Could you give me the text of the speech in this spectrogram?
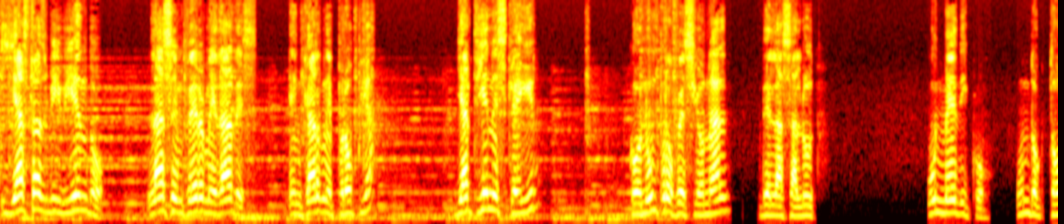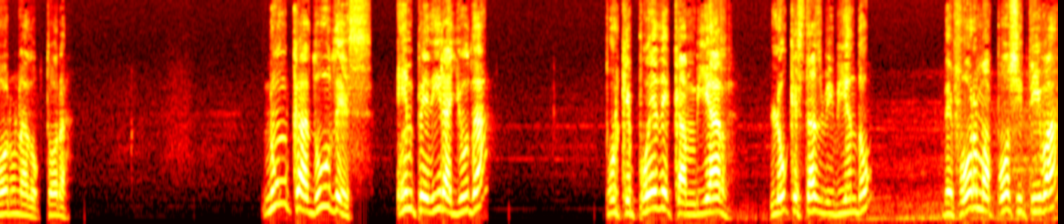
y ya estás viviendo las enfermedades en carne propia, ya tienes que ir con un profesional de la salud, un médico, un doctor, una doctora. Nunca dudes en pedir ayuda porque puede cambiar lo que estás viviendo de forma positiva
